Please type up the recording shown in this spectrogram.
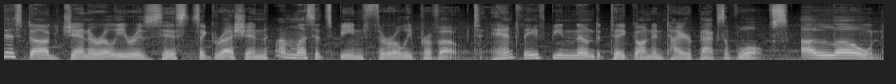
This dog generally resists aggression unless it's being thoroughly provoked, and they've been known to take on entire packs of wolves. Alone.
